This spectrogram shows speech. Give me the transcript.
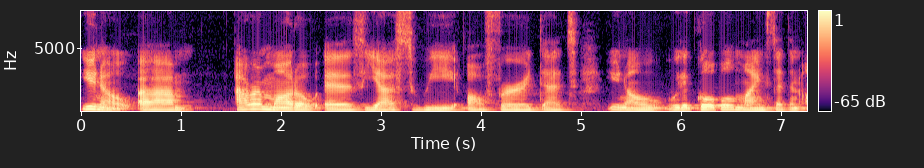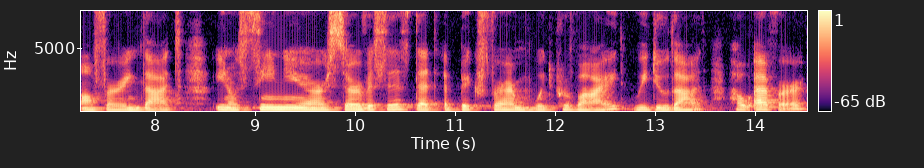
you know, um, our motto is yes, we offer that, you know, with a global mindset and offering that, you know, senior services that a big firm would provide. We do that. However,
